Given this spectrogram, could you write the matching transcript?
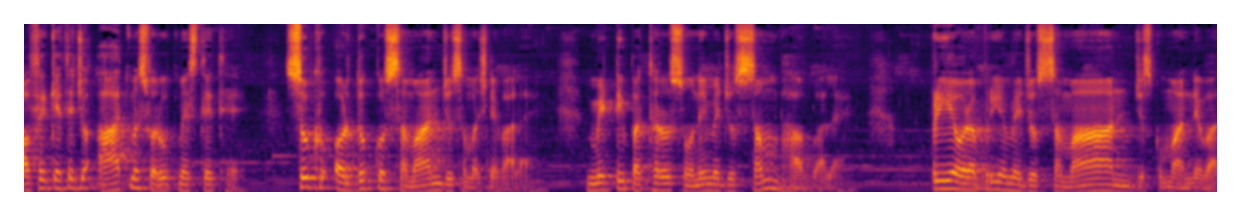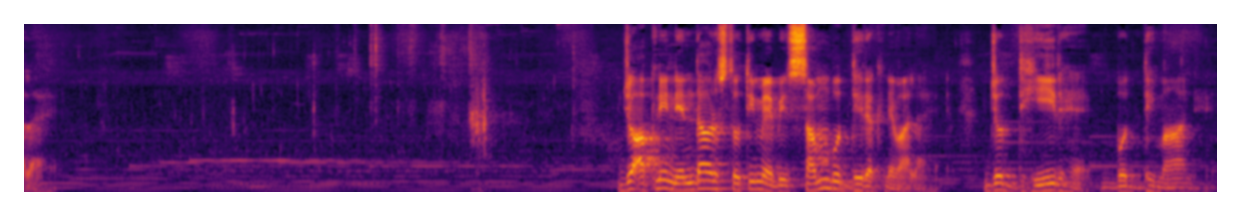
और फिर कहते जो आत्म स्वरूप में स्थित है, सुख और दुख को समान जो समझने वाला है, मिट्टी, पत्थर और सोने में जो समभाव वाला है प्रिय और अप्रिय में जो समान जिसको मानने वाला है। जो अपनी निंदा और स्तुति में भी सम बुद्धि रखने वाला है, जो धीर है, बुद्धिमान है,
